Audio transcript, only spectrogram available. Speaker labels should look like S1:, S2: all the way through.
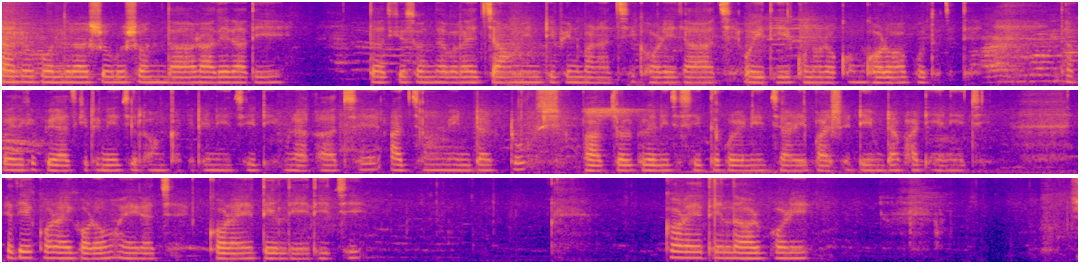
S1: Hello বন্ধুরা, শুভ সন্ধ্যা। রাধে রাধে। তো আজকে সন্ধ্যাবেলায় চাউমিন টিফিন বানাচ্ছি। ঘরে যা আছে ওই দিয়ে কোনো রকম ঘরোয়া পদ্ধতিতে। তারপর এদিকে পেঁয়াজ কেটে নিয়েছি, লঙ্কা কেটে নিয়েছি, ডিম রাখা আছে আর চাউমিনটা একটু ভাত জল ফেলে নিয়েছি, সিদ্ধ করে নিয়েছি আর এই পাশে ডিমটা ফাটিয়ে নিয়েছি। এদিকে কড়াই গরম হয়ে গেছে, কড়াইয়ে তেল দিয়ে দিয়েছি। কড়াইয়ে তেল দেওয়ার পরে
